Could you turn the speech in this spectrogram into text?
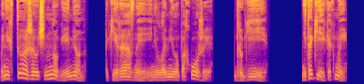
У них тоже очень много имен, такие разные и неуломимо похожие, другие, не такие, как мы.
